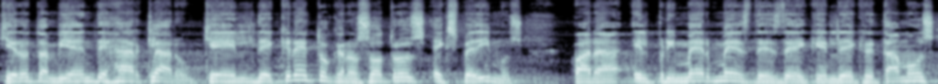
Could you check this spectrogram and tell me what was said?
quiero también dejar claro que el decreto que nosotros expedimos para el primer mes desde que decretamos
